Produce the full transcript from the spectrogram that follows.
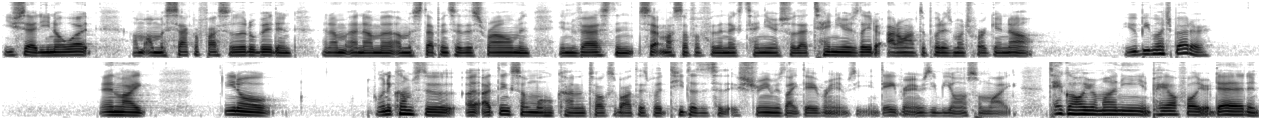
You said, you know what? I'm, I'm gonna sacrifice a little bit and, and I'm and I'm gonna, I'm gonna step into this realm and invest and set myself up for the next 10 years so that 10 years later I don't have to put as much work in now. You'd be much better. And like, you know, when it comes to, I, think someone who kind of talks about this, but he does it to the extreme is like Dave Ramsey. And Dave Ramsey be on some like, take all your money and pay off all your debt and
